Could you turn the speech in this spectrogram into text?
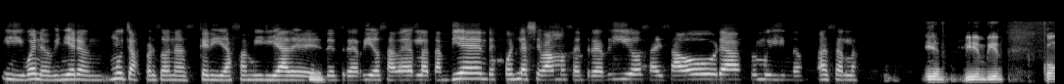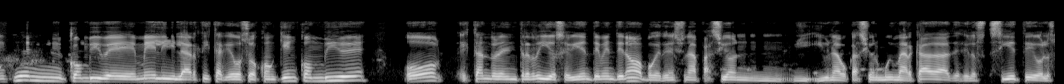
y bueno, vinieron muchas personas, querida familia de, Entre Ríos a verla también, después la llevamos a Entre Ríos, a esa obra, fue muy lindo hacerla. Bien, bien, bien. ¿Con quién convive Meli, la artista que vos sos? ¿Con quién convive? O estando en Entre Ríos, evidentemente no, porque tenés una pasión y una vocación muy marcada desde los siete o los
